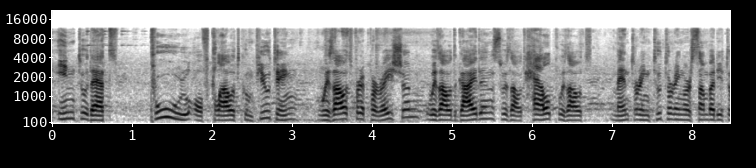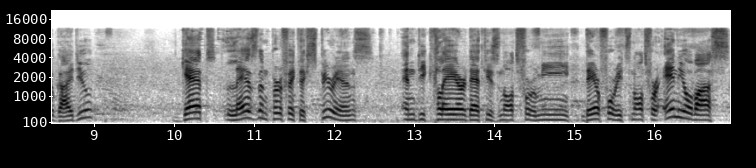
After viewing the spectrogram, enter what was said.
into that pool of cloud computing without preparation, without guidance, without help, without mentoring, tutoring, or somebody to guide you, get less than perfect experience and declare that is not for me, therefore it's not for any of us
